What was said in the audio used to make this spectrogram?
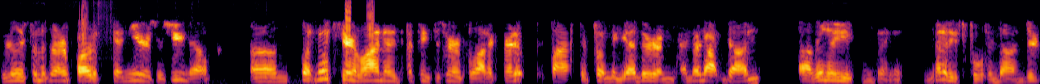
really for the better part of ten years, as you know. Um, but North Carolina, I think, deserves a lot of credit for the class they're putting together, and, and they're not done. Uh, really, none of these schools are done. Duke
